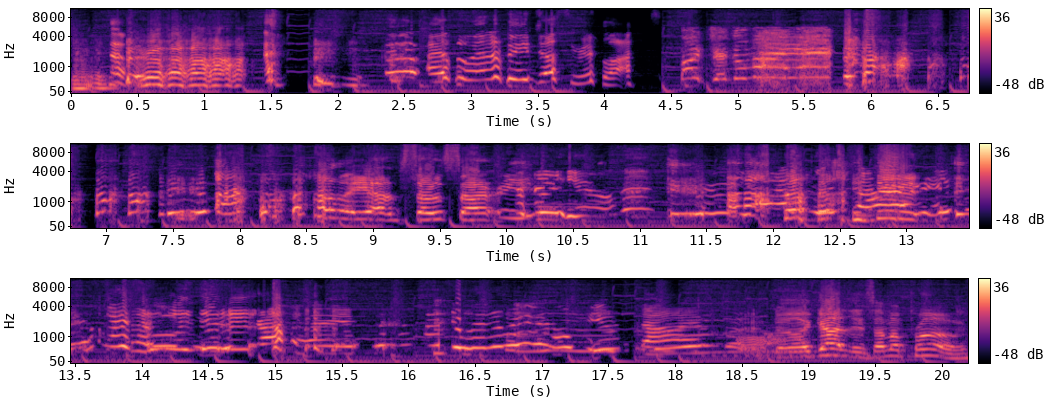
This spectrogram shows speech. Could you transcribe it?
I literally just realized. oh yeah, I'm so sorry. you. you I'm did it. I Ashley did it. I literally hope you die. No, I got this. I'm a pro.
